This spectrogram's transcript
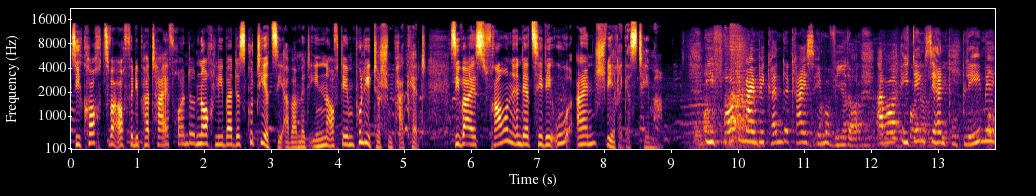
Sie kocht zwar auch für die Parteifreunde, noch lieber diskutiert sie aber mit ihnen auf dem politischen Parkett. Sie weiß, Frauen in der CDU ein schwieriges Thema. Ich frage meinen Bekanntenkreis immer wieder. Aber ich denke, sie haben Probleme,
